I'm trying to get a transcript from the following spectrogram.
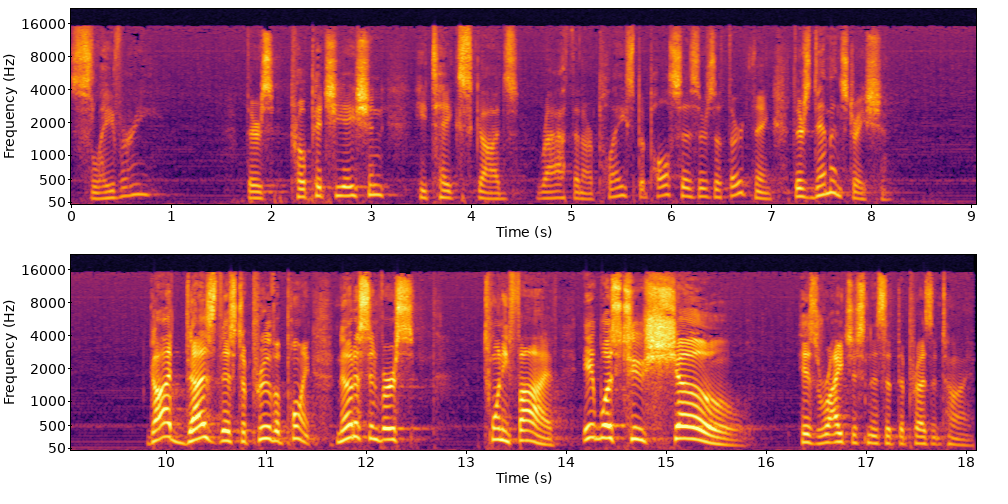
slavery. There's propitiation. He takes God's wrath in our place. But Paul says there's a third thing there's demonstration. God does this to prove a point. Notice in verse 25, it was to show his righteousness at the present time,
